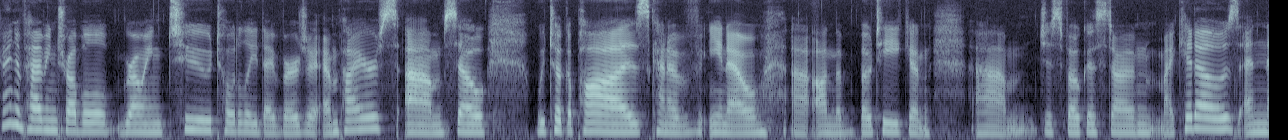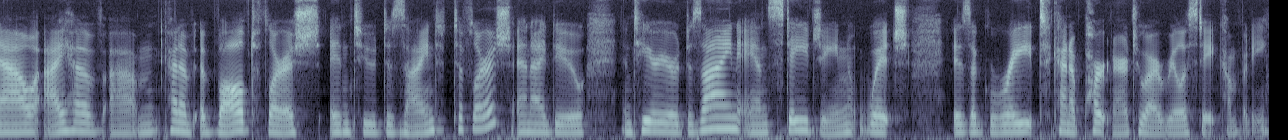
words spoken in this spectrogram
kind of having trouble growing two totally divergent empires. Um, so we took a pause, kind of, you know, uh, on the boutique and um, just focused on my kiddos. And now I have um, kind of evolved Flourish into Designed to Flourish. And I do interior design and staging, which is a great kind of partner to our real estate company.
